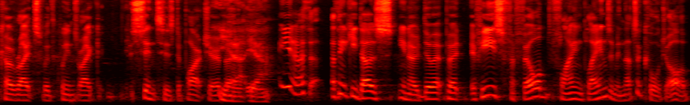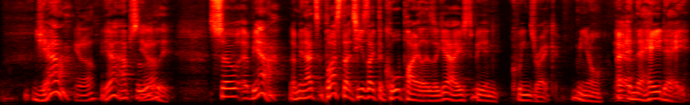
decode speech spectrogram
co-writes with Queensryche since his departure. But Yeah, yeah. you know, I, th- I think he does, you know, do it. But if he's fulfilled flying planes, I mean, that's a cool job. Yeah. You know? Yeah, absolutely. So uh, yeah, I mean that's plus that he's like the cool pilot. He's like, yeah, I used to be in Queensryche, you know, uh, Yeah. in the heyday.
